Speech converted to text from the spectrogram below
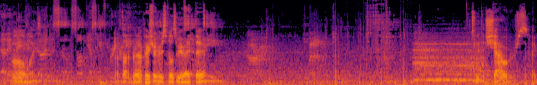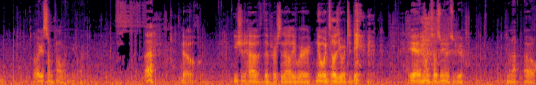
that inmate Oh, didn't why is die in the cell, so I'm guessing it's pretty I thought, clean. I'm pretty sure he was supposed to be right there. To the showers. I, Well, I guess I'm following you. Huh? Ah! no, you should have the personality where no one tells you what to do. Yeah, no one tells me what to do. I'm not. Oh.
